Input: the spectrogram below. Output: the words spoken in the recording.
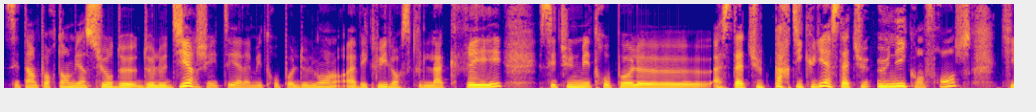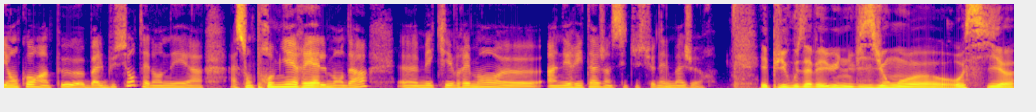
c'est important, bien sûr, de de le dire. J'ai été à la métropole de Lyon avec lui lorsqu'il l'a créée. C'est une métropole à statut particulier, à statut unique en France, qui est encore un peu balbutiante. Elle en est à, à son premier réel mandat, mais qui est vraiment un héritage institutionnel majeur. Et puis vous avez eu une vision euh, aussi euh,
